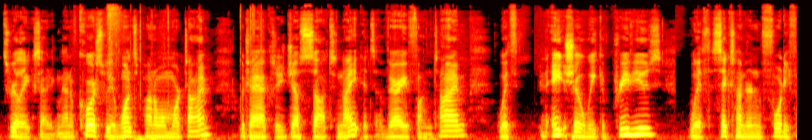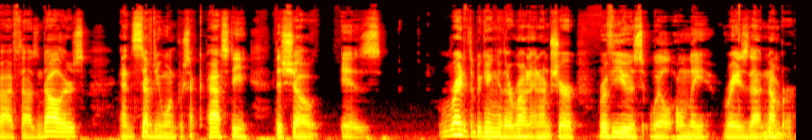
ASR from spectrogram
It's really exciting. Then, of course, we have Once Upon a One More Time, which I actually just saw tonight. It's a very fun time with an eight show week of previews with $645,000 and 71% capacity. This show is right at the beginning of their run, and I'm sure reviews will only raise that number.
